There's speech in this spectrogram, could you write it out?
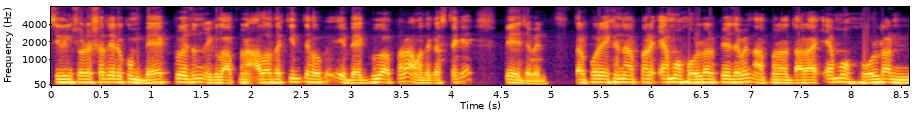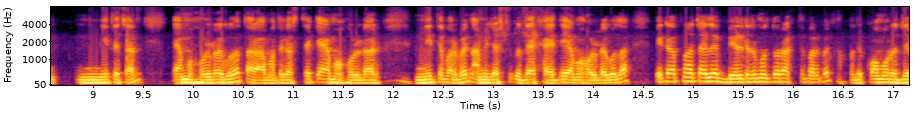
সিলিং শটের সাথে এরকম ব্যাগ প্রয়োজন, এগুলো আপনার আলাদা কিনতে হবে। এই ব্যাগগুলো আপনারা আমাদের কাছ থেকে পেয়ে যাবেন। তারপরে এখানে আপনার অ্যামো হোল্ডার পেয়ে যাবেন। আপনারা যারা অ্যামো হোল্ডার নিতে চান অ্যামো হোল্ডারগুলো তারা আমাদের কাছ থেকে অ্যামো হোল্ডার নিতে পারবেন। আমি জাস্ট একটু দেখাই দিই অ্যামো হোল্ডারগুলো এটা আপনারা চাইলে বেল্টের মধ্যেও রাখতে পারবেন। আপনাদের কোমরের যে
